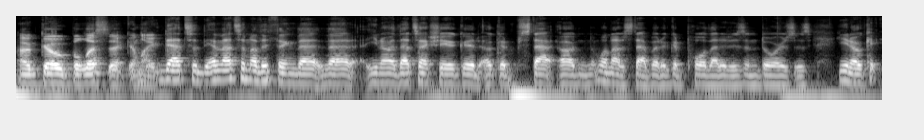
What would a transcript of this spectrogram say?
uh, go ballistic and like That's a, and that's another thing that that you know that's actually a good a good stat. Uh, well, not a stat, but a good pull that it is indoors. Is you know, Ca-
